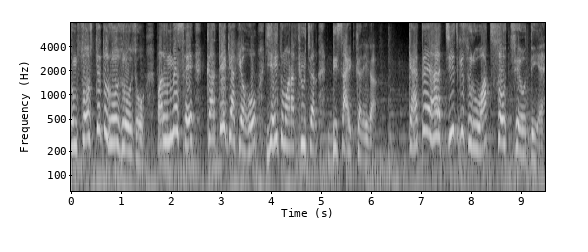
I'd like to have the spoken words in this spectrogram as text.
तुम सोचते तो रोज रोज हो, पर उनमें से करते क्या क्या हो, यही तुम्हारा फ्यूचर डिसाइड करेगा। कहते हैं, हर चीज़ की शुरुआत सोच से होती है।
